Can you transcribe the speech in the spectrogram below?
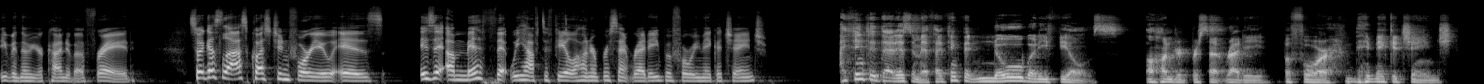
even though you're kind of afraid. So, I guess last question for you is Is it a myth that we have to feel 100% ready before we make a change? I think that that is a myth. I think that nobody feels 100% ready before they make a change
